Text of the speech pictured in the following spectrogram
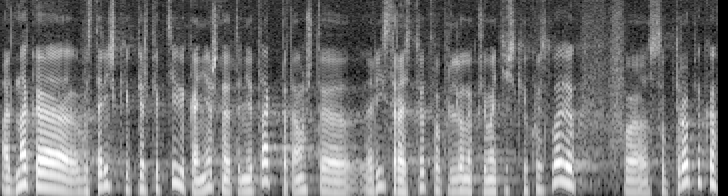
Однако в исторической перспективе, конечно, это не так, потому что рис растет в определенных климатических условиях, в субтропиках,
